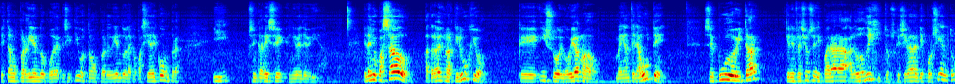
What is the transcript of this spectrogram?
estamos perdiendo poder adquisitivo, estamos perdiendo la capacidad de compra y se encarece el nivel de vida. El año pasado, a través de un artilugio que hizo el gobierno mediante la UTE, se pudo evitar que la inflación se disparara a los dos dígitos, que llegara al 10%,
